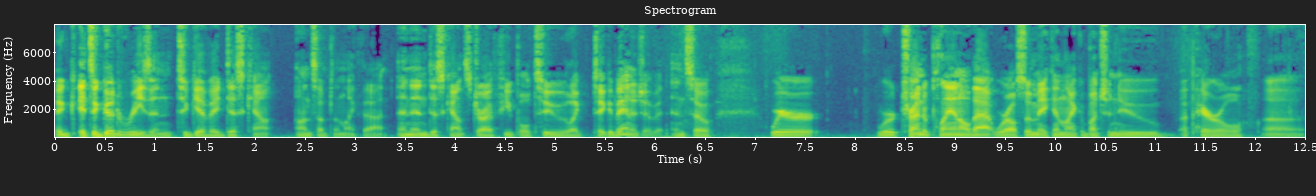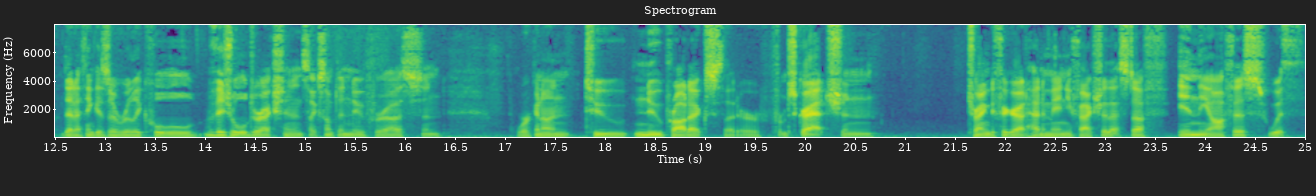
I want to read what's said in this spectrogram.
It's a good reason to give a discount on something like that, and then discounts drive people to like take advantage of it. And so we're we're trying to plan all that. We're also making like a bunch of new apparel uh, that I think is a really cool visual direction. It's like something new for us, and working on two new products that are from scratch and trying to figure out how to manufacture that stuff in the office with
